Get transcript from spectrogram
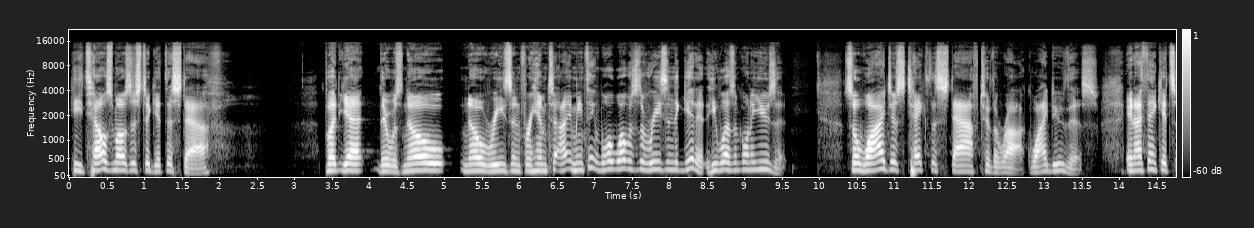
He tells Moses to get the staff, but yet there was no no reason for him to. I mean, think, well, what was the reason to get it? He wasn't going to use it. So why just take the staff to the rock? Why do this? And I think it's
